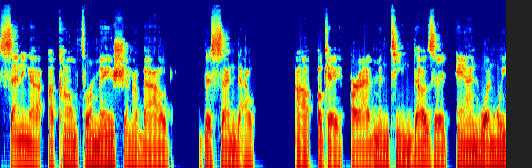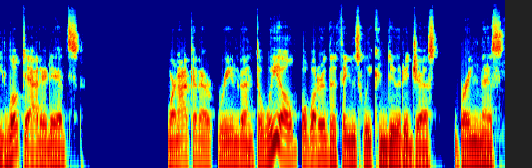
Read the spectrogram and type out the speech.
sending a, a confirmation about the send out. Uh, okay, our admin team does it. And when we look at it, it's we're not going to reinvent the wheel, but what are the things we can do to just bring this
